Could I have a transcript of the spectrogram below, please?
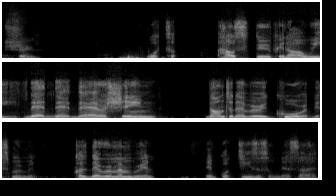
Shame. What how stupid are we? They're they're they're ashamed down to their very core at this moment. Because they're remembering they've got Jesus on their side.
